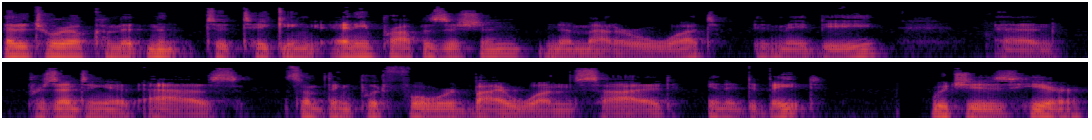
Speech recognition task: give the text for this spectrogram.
editorial commitment to taking any proposition, no matter what it may be, and presenting it as something put forward by one side in a debate, which is here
